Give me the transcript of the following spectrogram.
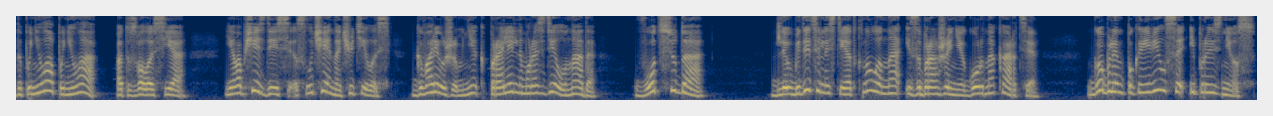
Да поняла, поняла, отозвалась я. Я вообще здесь случайно очутилась. Говорю же, мне к параллельному разделу надо. Вот сюда. Для убедительности я ткнула на изображение гор на карте. Гоблин покривился и произнес.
